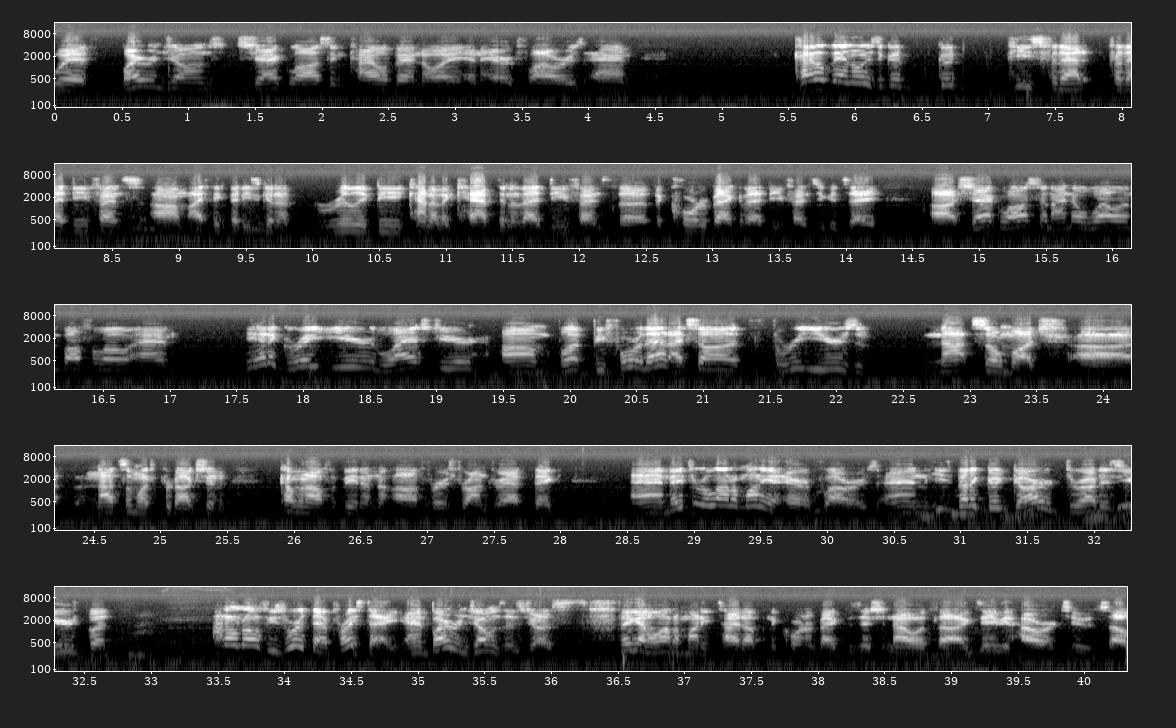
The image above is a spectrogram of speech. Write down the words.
with Byron Jones, Shaq Lawson, Kyle Van Noy, and Ereck Flowers. And Kyle Van Noy is a good good piece for that for that defense. Um, I think that he's going to really be kind of the captain of that defense, the the quarterback of that defense, you could say. Uh, Shaq Lawson, I know well in Buffalo, and he had a great year last year. Um, but before that, I saw three years of not so much, uh, not so much production coming off of being a uh, first round draft pick. And they threw a lot of money at Ereck Flowers, and he's been a good guard throughout his years, but I don't know if he's worth that price tag. And Byron Jones is just, they got a lot of money tied up in the cornerback position now with uh, Xavier Howard, too. So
